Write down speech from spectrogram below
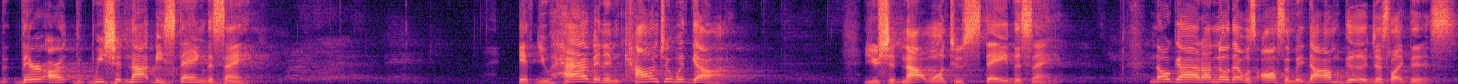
There are, we should not be staying the same. If you have an encounter with God, you should not want to stay the same. No, God, I know that was awesome, but now I'm good just like this.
